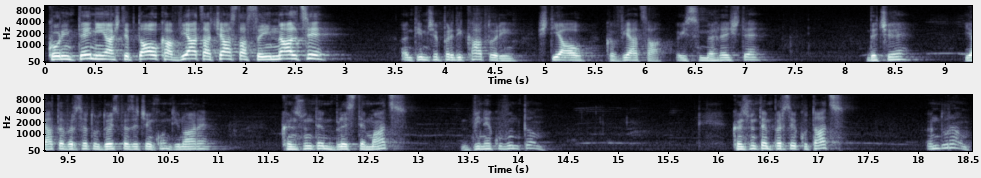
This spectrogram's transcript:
Corintenii așteptau ca viața aceasta să înalțe, în timp ce predicatorii știau că viața îi smerește. De ce? Iată versetul 12 în continuare. Când suntem blestemați, binecuvântăm. Când suntem persecutați, îndurăm.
